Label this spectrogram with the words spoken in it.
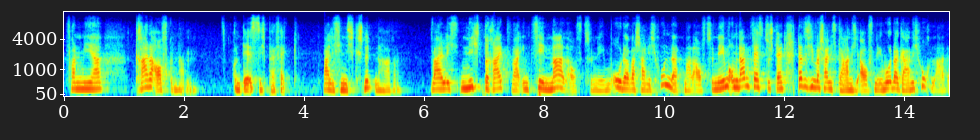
von mir gerade aufgenommen. Und der ist nicht perfekt, weil ich ihn nicht geschnitten habe. Weil ich nicht bereit war, ihn zehnmal aufzunehmen oder wahrscheinlich hundertmal aufzunehmen, um dann festzustellen, dass ich ihn wahrscheinlich gar nicht aufnehme oder gar nicht hochlade.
